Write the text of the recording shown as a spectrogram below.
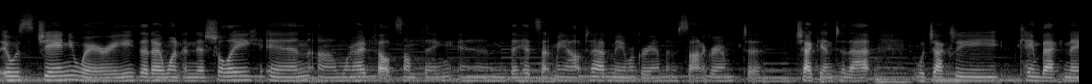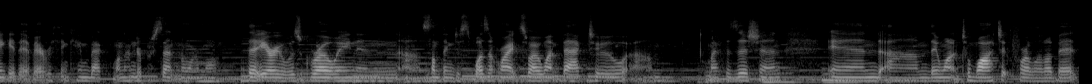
It was January that I went initially in um, where I had felt something and they had sent me out to have mammogram and a sonogram to check into that, which actually came back negative. Everything came back 100% normal. The area was growing and uh, something just wasn't right, so I went back to um, my physician and um, they wanted to watch it for a little bit.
